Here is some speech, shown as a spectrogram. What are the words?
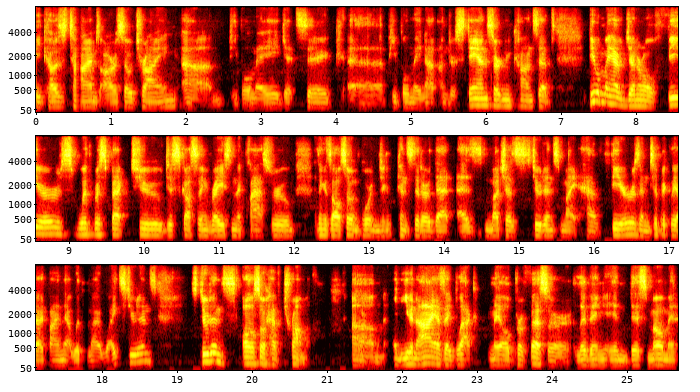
because times are so trying. Um, people may get sick, uh, people may not understand certain concepts, people may have general fears with respect to discussing race in the classroom. I think it's also important to consider that as much as students might have fears, and typically I find that with my white students, students also have trauma. Um, and even I, as a Black male professor living in this moment,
